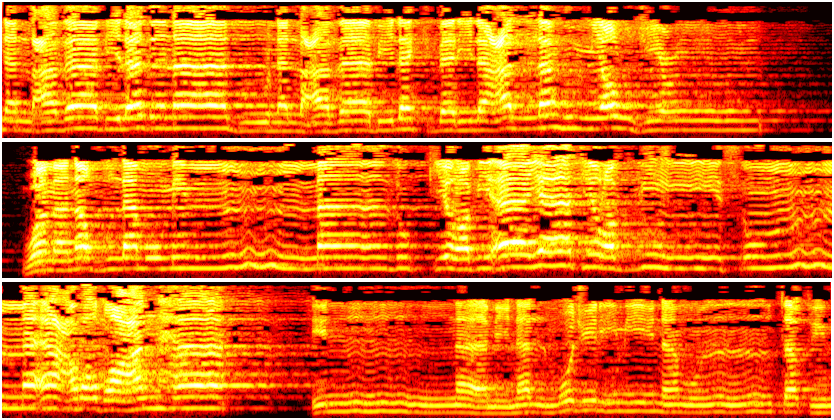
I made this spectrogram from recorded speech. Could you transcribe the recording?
من العذاب لدنا دون العذاب الأكبر لعلهم يرجعون. ومن أظلم ممن ذكر بآيات ربه ثم أعرض عنها إنا من المجرمين منتقمون.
